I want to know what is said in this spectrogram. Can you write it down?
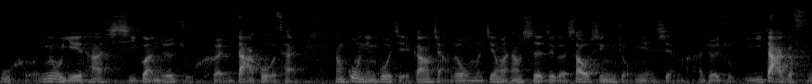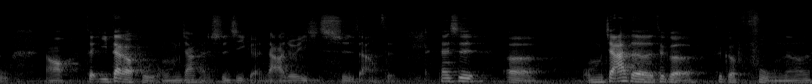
不合，因为我爷爷他习惯就是煮很大锅菜，像过年过节刚刚讲的我们今天晚上吃的这个绍兴酒面线嘛，他就会煮一大个釜。然后这一大个釜，我们家可能十几个人，大家就一起吃这样子。但是呃，我们家的这个这个釜呢，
